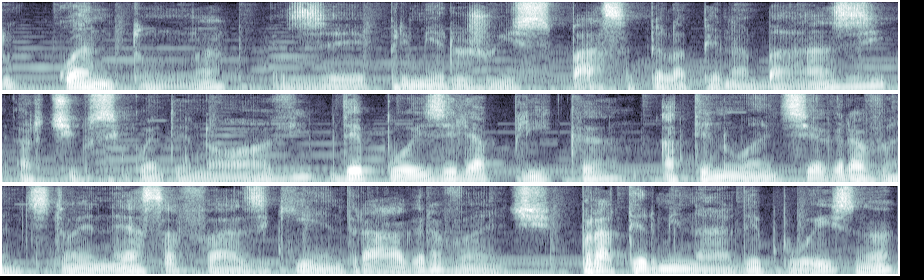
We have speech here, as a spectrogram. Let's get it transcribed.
do quantum, né? Quer dizer, primeiro o juiz passa pela pena base, artigo 59, depois ele aplica atenuantes e agravantes. Então é nessa fase que entra a agravante, para terminar depois né,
